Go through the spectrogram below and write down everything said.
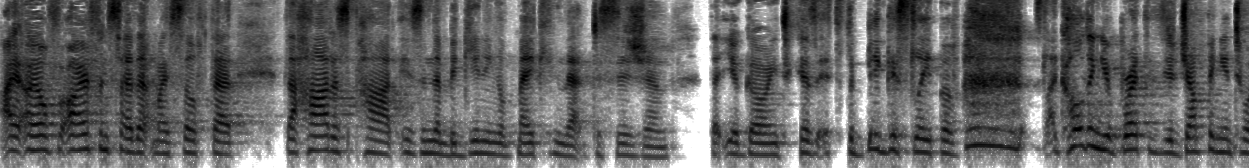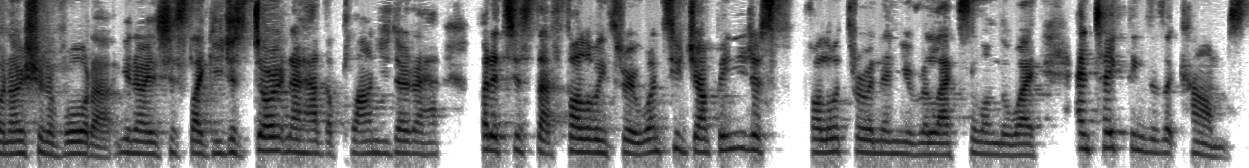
I, I, I often say that myself that the hardest part is in the beginning of making that decision that you're going to because it's the biggest leap of it's like holding your breath as you're jumping into an ocean of water you know it's just like you just don't know how to plunge you don't know how but it's just that following through once you jump in you just follow it through and then you relax along the way and take things as it comes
